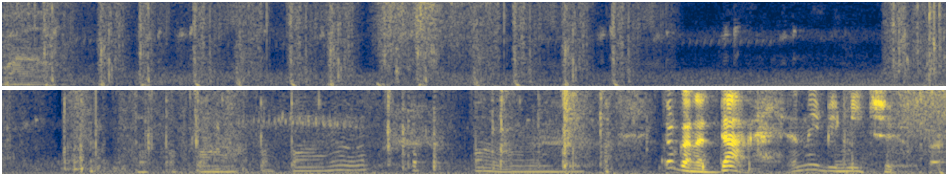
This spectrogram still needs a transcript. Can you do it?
Wow. Gonna die, and maybe me too, but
